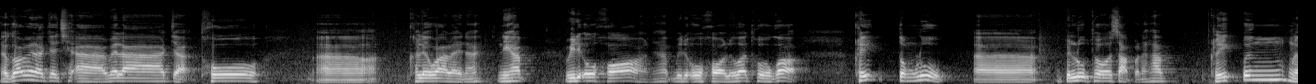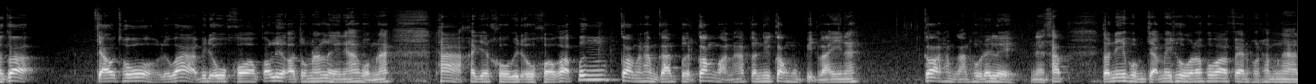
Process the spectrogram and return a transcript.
แล้วก็เวลาจะเวลาจะโทรเขาเรียกว่าอะไรนะนี่ครับวิดีโอคอลนะครับวิดีโอคอลหรือว่าโทรก็คลิกตรงรูปเป็นรูปโทรศัพท์นะครับ คลิกปึ้งแล้วก็จะเอาโทรหรือว่าวิดีโอคอลก็เลือกเอาตรงนั้นเลยนะครับผมนะ ถ้าใครจะโทรวิดีโอคอลก็ปึ้งก็มาทำการเปิดกล้องก่อนนะครับ ตอนนี้กล้องผมปิดไว้นะ ก็ทำการโทรได้เลยนะครับ ตอนนี้ผมจะไม่โทรแล้วเพราะว่าแฟนผมทำงาน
